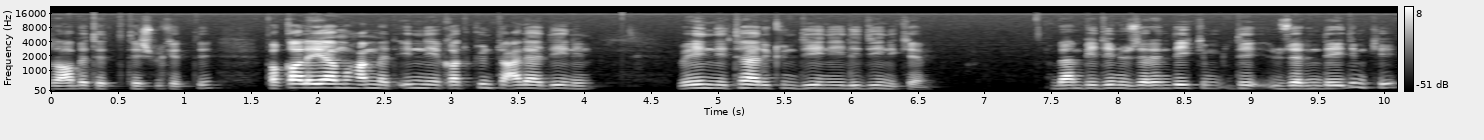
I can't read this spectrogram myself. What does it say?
rağbet etti, teşvik etti. Fekale ya Muhammed inni kad kuntu ala dinin ve inni tarikun dini li dinike. Ben bir din üzerindeydim, de, üzerindeydim ki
